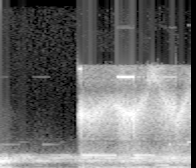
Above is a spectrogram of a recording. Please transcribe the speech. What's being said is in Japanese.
Oh.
